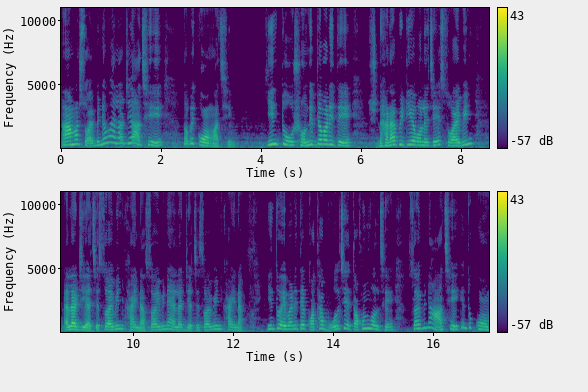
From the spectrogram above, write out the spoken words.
"হ্যাঁ, আমার সয়াবিনেও অ্যালার্জি আছে তবে কম আছে। কিন্তু সন্দীপদা বাড়িতে ঢাড়া পিটিয়ে বলেছে সয়াবিন অ্যালার্জি আছে, সয়াবিন খায় না, সয়াবিনে অ্যালার্জি আছে, সয়াবিন খায় না। কিন্তু এ বাড়িতে কথা বলছে, তখন বলছে, সয়াবিনে আছে কিন্তু কম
